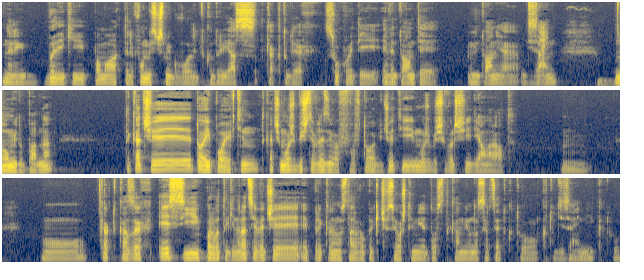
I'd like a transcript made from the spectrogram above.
нали, бъдейки по-малък телефон, мисля, че сме говорили тук дори аз, така като гледах слуховете и евентуалните евентуалния дизайн. Много ми допадна. Така че той е и по-ефтин, така че може би ще влезе в, в този бюджет и може би ще върши идеална работа. Но, както казах, SE първата генерация вече е прекалено стар, въпреки че все още ми е доста така мил на сърцето като, като дизайн и като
